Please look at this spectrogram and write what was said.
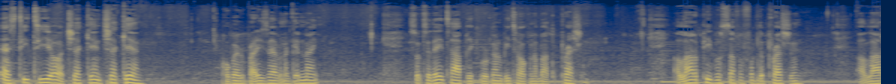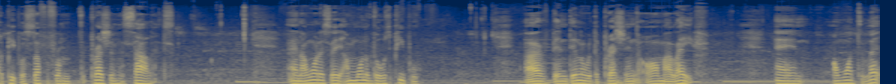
STTR, check in, check in. Hope everybody's having a good night. So, today's topic, we're going to be talking about depression. A lot of people suffer from depression. A lot of people suffer from depression in silence. And I want to say I'm one of those people. I've been dealing with depression all my life. And I want to let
